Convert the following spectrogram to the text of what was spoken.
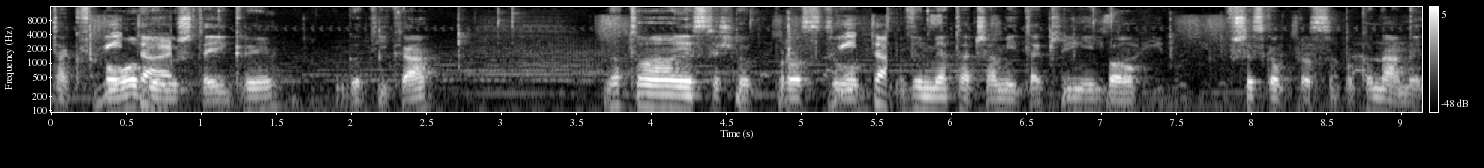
tak w połowie już tej gry, Gotika, no to jesteśmy po prostu wymiataczami takimi, bo wszystko po prostu pokonamy.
